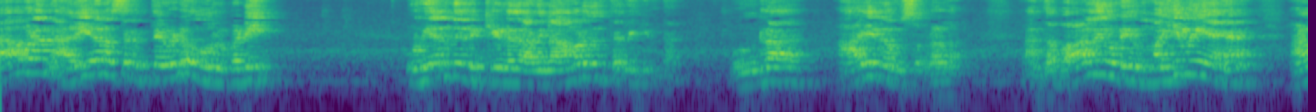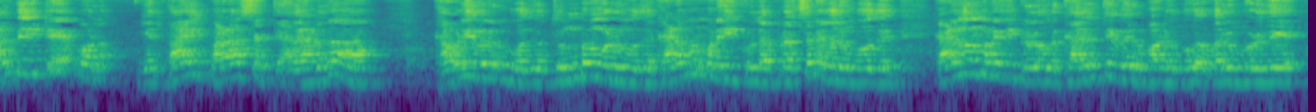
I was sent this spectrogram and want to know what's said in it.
ராவணன் அரியாசனத்தை விட ஒரு படி உயர்ந்து நிற்கின்றது. அதில் அமர்ந்து தருகின்றார் ஒன்றா ஆயிரம் சொல்லலாம். அந்த வாழையுடைய மகிமையை அளந்துகிட்டே போகலாம் என் தாய் பராசக்தி. அதனாலதான் கவலை வரும்போது துன்பம் வரும்போது கணவன் மனைவிக்குள்ள பிரச்சனை வரும்போது கணவன் மனைவிக்குள்ள ஒரு கருத்து வேறுபாடு வரும் பொழுது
